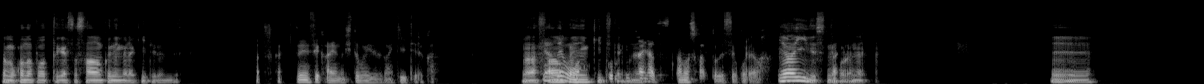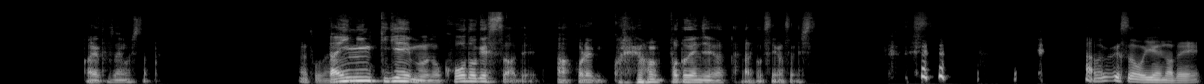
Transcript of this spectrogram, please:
でもこのポッドキャスト3億人ぐらい聞いてるんで。確かに。全世界の人水が聞いてるから。まあいや、3でも、億人聞いて商たよね。品開発楽しかったですよ、これは。いや、いいですね、はい。これね。えー、ありがとうございました。ありがとうございます。大人気ゲームのコードゲッサーで、あ、これ、これはポッドエンジだった。なるほど、すいませんでし あの、嘘を言うので、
